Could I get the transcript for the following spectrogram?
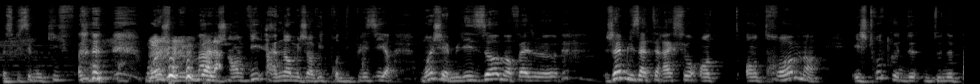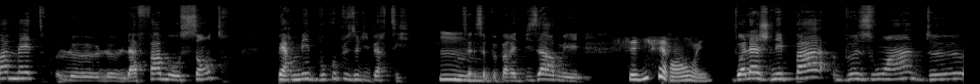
Parce que c'est mon kiff. Moi, je me marre, j'ai envie. Ah non, mais j'ai envie de prendre du plaisir. Moi, j'aime les hommes. Enfin, j'aime les interactions entre hommes. Et je trouve que de, ne pas mettre le, la femme au centre permet beaucoup plus de liberté. Ça, mmh. peut paraître bizarre, mais. C'est différent, oui. Voilà, je n'ai pas besoin de.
